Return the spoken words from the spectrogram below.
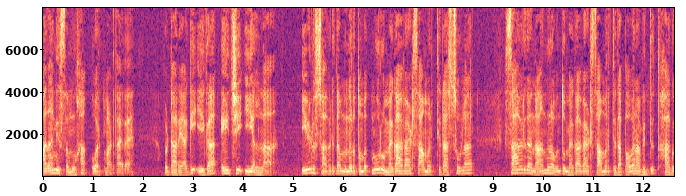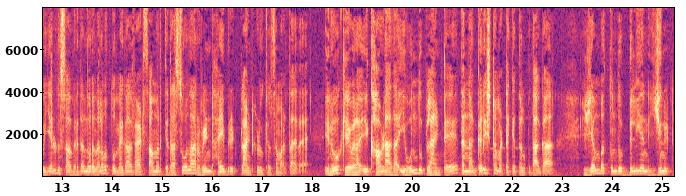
ಅದಾನಿ ಸಮೂಹ ವರ್ಕ್ ಮಾಡ್ತಾ ಇದೆ. ಒಟ್ಟಾರೆಯಾಗಿ ಈಗ ಎ ಜಿ ಇ ಎಲ್ನ ಏಳು ಸಾವಿರದ ಮುನ್ನೂರ ತೊಂಬತ್ತ್ಮೂರು ಮೆಗಾವ್ಯಾಟ್ ಸಾಮರ್ಥ್ಯದ ಸೋಲಾರ್ ಸಾವಿರದ ನಾನ್ನೂರ ಒಂದು ಮೆಗಾವ್ಯಾಟ್ ಸಾಮರ್ಥ್ಯದ ಪವನ ವಿದ್ಯುತ್ ಹಾಗೂ ಎರಡು ಸಾವಿರದ ನೂರ ನಲವತ್ತು ಮೆಗಾವ್ಯಾಟ್ ಸಾಮರ್ಥ್ಯದ ಸೋಲಾರ್ ವಿಂಡ್ ಹೈಬ್ರಿಡ್ ಪ್ಲಾಂಟ್ಗಳು ಕೆಲಸ ಮಾಡ್ತಾ ಇದೆ. ಇನ್ನು ಕೇವಲ ಈ ಖಾವಡಾದ ಈ ಒಂದು ಪ್ಲಾಂಟೇ ತನ್ನ ಗರಿಷ್ಠ ಮಟ್ಟಕ್ಕೆ ತಲುಪಿದಾಗ ಎಂಬತ್ತೊಂದು ಬಿಲಿಯನ್ ಯೂನಿಟ್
